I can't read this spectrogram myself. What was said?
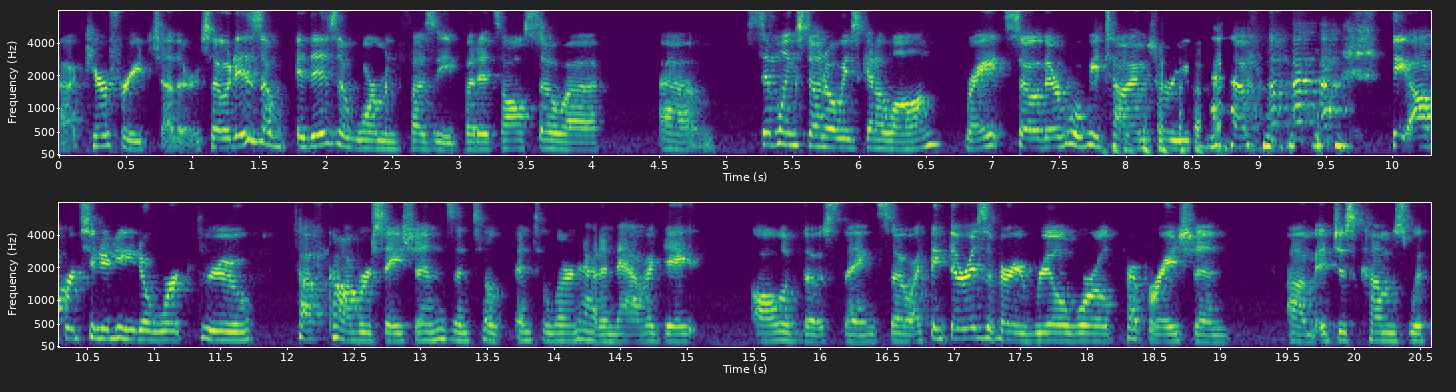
uh, care for each other. So it is a it is a warm and fuzzy, but it's also a um, siblings don't always get along, right? So there will be times where you have the opportunity to work through tough conversations and to and to learn how to navigate all of those things. So I think there is a very real world preparation. Um, it just comes with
